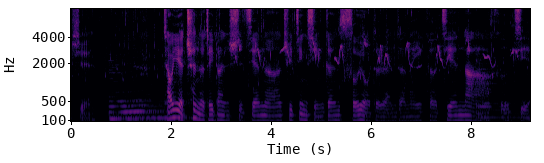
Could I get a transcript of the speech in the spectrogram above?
觉？乔伊也趁着这段时间呢，去进行跟所有的人的那一个接纳和解，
